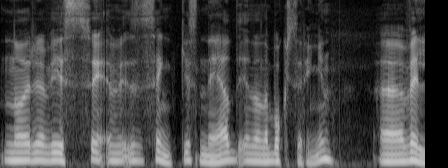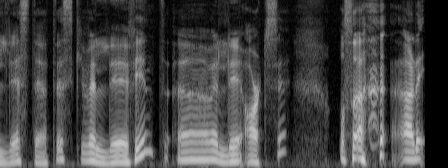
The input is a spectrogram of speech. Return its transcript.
Når vi, vi senkes ned i denne bokseringen. Eh, veldig estetisk, veldig fint. eh, veldig artsy. Og så er det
